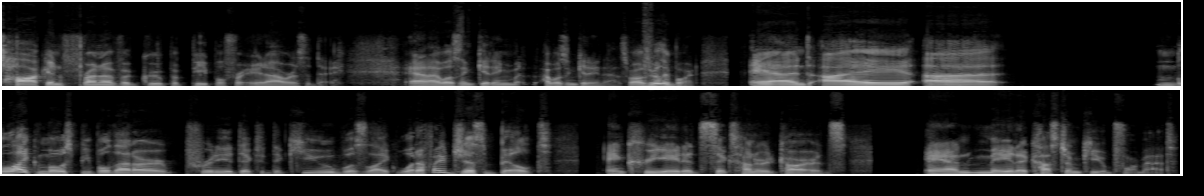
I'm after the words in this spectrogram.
talk in front of a group of people for eight hours a day, and I wasn't getting I wasn't getting that, so I was really bored. And I, uh, like most people that are pretty addicted to Cube, was like, what if I just built and created 600 cards and made a custom Cube format?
